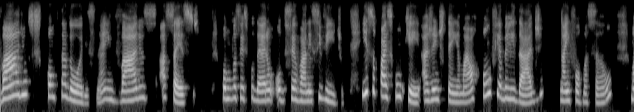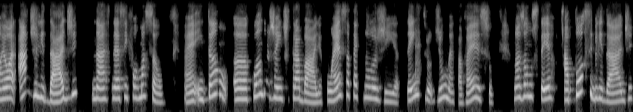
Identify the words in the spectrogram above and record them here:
vários computadores, né, em vários acessos, como vocês puderam observar nesse vídeo. Isso faz com que a gente tenha maior confiabilidade na informação, maior agilidade na, nessa informação. É, então, uh, quando a gente trabalha com essa tecnologia dentro de um metaverso, nós vamos ter a possibilidade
